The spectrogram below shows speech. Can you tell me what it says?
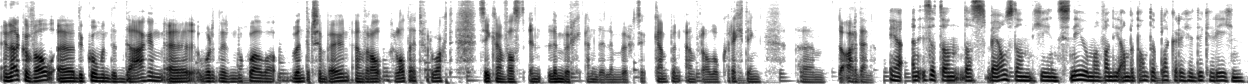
In elk geval, eh, de komende dagen eh, worden er nog wel wat winterse buien en vooral gladheid verwacht. Zeker en vast in Limburg en de Limburgse Kempen en vooral ook richting ehm, de Ardennen. Ja, en is dat dan, dat is bij ons dan geen sneeuw, maar van die ambetante, plakkerige, dikke regen?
